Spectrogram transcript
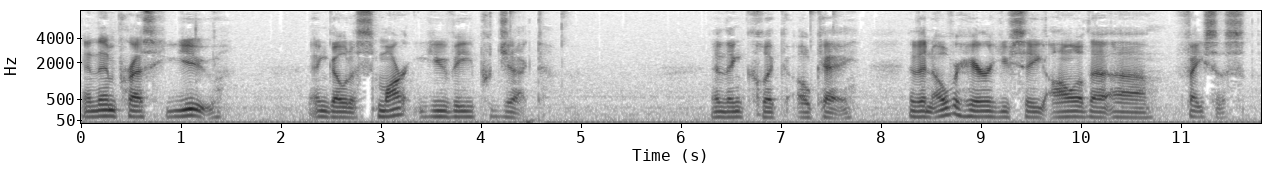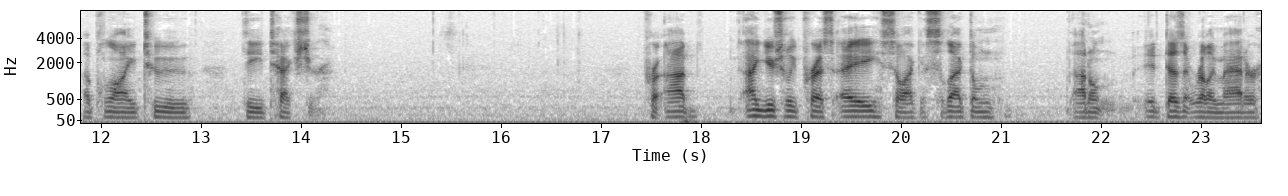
and then press U and go to Smart UV Project and then click OK. And then over here you see all of the uh, faces applied to the texture. I, I usually press A so I can select them I don't it doesn't really matter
